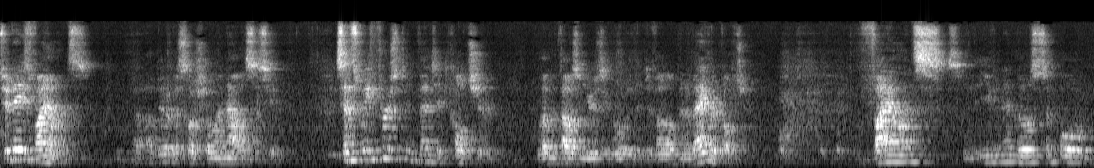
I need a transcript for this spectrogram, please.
today's violence, a, bit of a social analysis here. Since we first invented culture 11,000 years ago with the development of agriculture, violence, even in those simple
